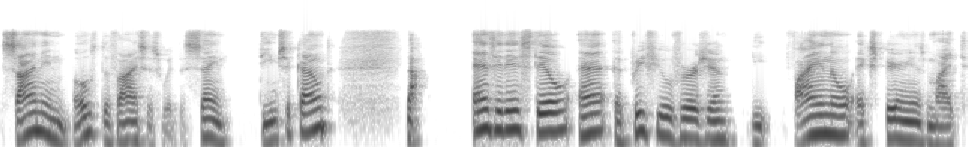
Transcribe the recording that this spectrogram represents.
sign in both devices with the same Teams account. Now, as it is still eh, a preview version, the final experience might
